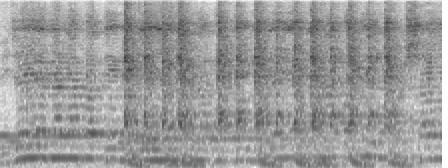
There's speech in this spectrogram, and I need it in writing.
విజయ గణపతి విజయ గణపతి విజయ గణపతి లక్షణ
